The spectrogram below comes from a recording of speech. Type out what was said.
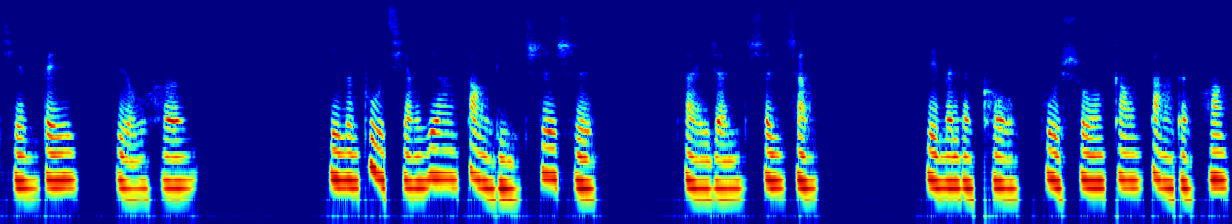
谦卑柔和，你们不强压道理知识在人身上，你们的口不说高大的话，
